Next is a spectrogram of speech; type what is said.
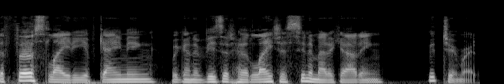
the First Lady of Gaming. We're going to visit her latest cinematic outing with Tomb Raider.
